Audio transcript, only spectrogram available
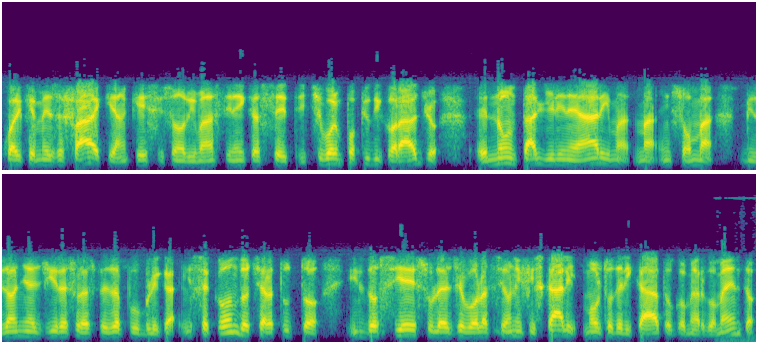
qualche mese fa e che anch'essi sono rimasti nei cassetti. Ci vuole un po' più di coraggio, eh, non tagli lineari, ma, ma, insomma bisogna agire sulla spesa pubblica. Il secondo c'era tutto il dossier sulle agevolazioni fiscali molto delicato come argomento,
